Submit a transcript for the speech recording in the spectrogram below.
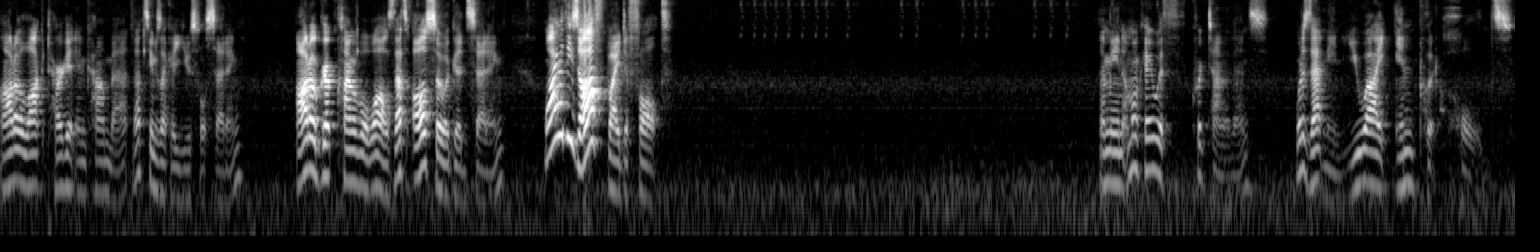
Auto lock target in combat. That seems like a useful setting. Auto grip climbable walls. That's also a good setting. Why are these off by default? I mean, I'm okay with QuickTime events. What does that mean? UI input holds.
